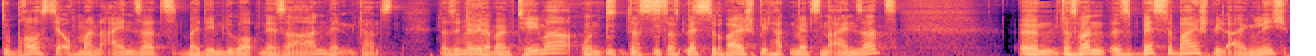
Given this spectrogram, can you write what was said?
Du brauchst ja auch mal einen Einsatz, bei dem du überhaupt eine SAA anwenden kannst. Da sind wir wieder beim Thema und das ist das beste Beispiel. Hatten wir jetzt einen Einsatz. Ähm, das war das beste Beispiel eigentlich.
